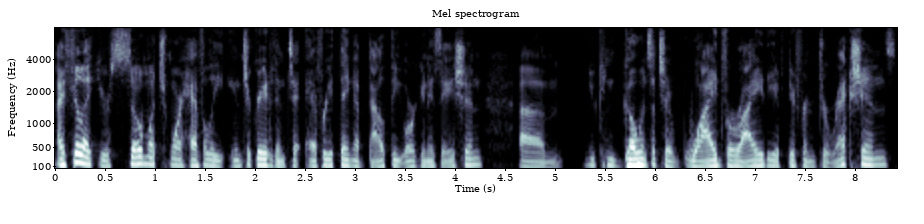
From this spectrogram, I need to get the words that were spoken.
I feel like you're so much more heavily integrated into everything about the organization. Um, you can go in such a wide variety of different directions.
